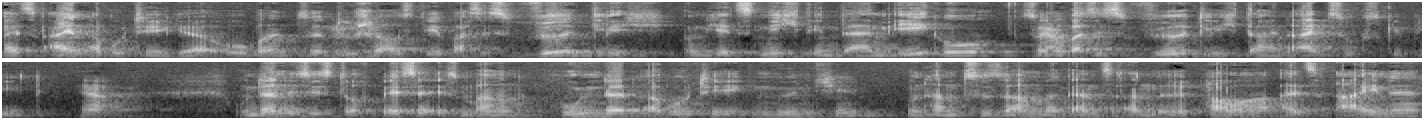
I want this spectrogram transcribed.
als ein Apotheker erobern, sondern mhm. du schaust dir, was ist wirklich und jetzt nicht in deinem Ego, sondern ja. was ist wirklich dein Einzugsgebiet. Ja. Und dann ist es doch besser, es machen 100 Apotheken München und haben zusammen eine ganz andere Power als eine,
